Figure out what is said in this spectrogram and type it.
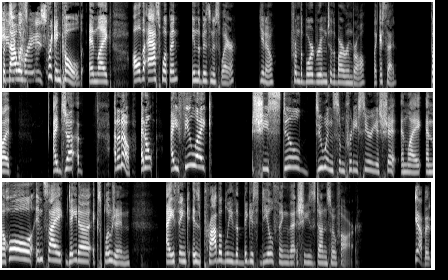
But that was crazy. freaking cold and like all the ass whooping in the business wear, you know, from the boardroom to the barroom brawl, like I said. But I just, I don't know. I don't, I feel like she's still doing some pretty serious shit. And like, and the whole Incite data explosion, I think is probably the biggest deal thing that she's done so far. Yeah, but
